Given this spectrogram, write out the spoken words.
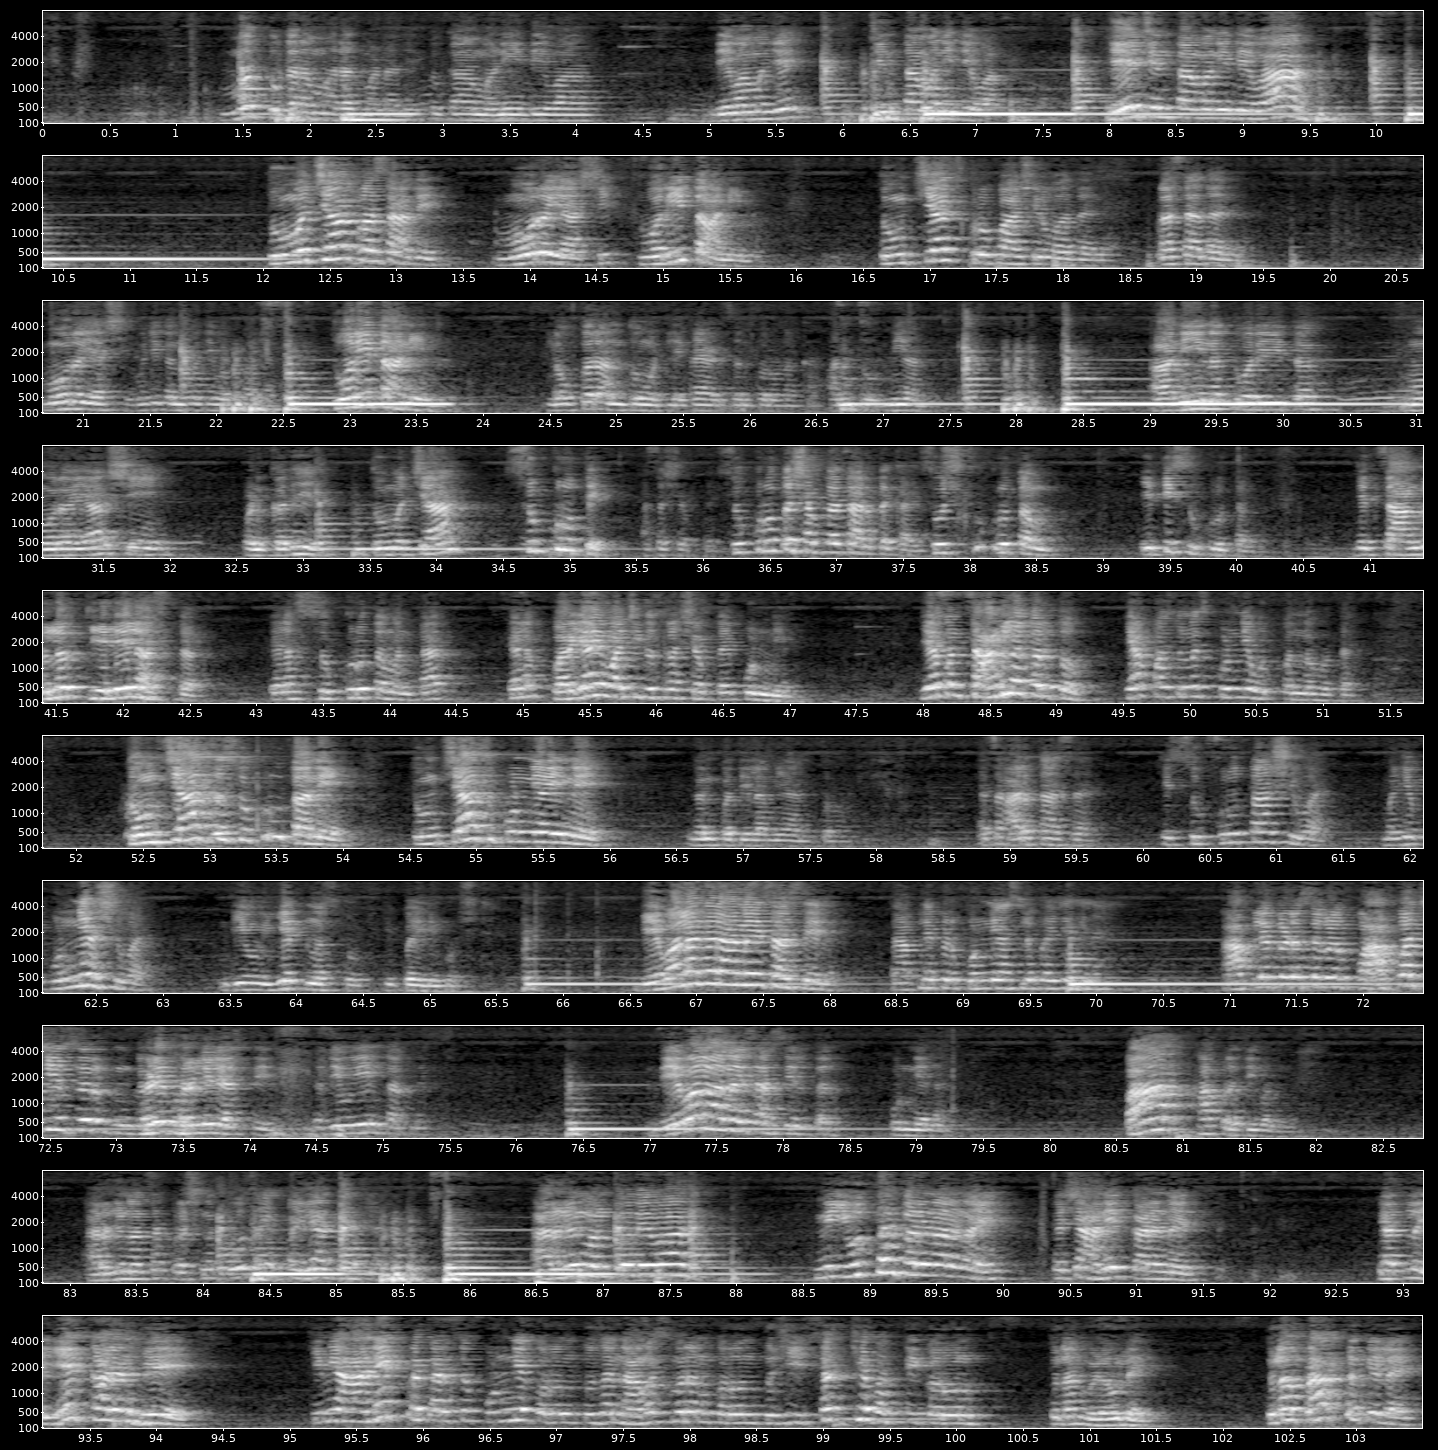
मग तुकाराम महाराज म्हणाले तुका म्हणे देवा. देवा म्हणजे चिंतामणी देवा. हे चिंतामणी देवा तुमच्या प्रसादे मोर याशी त्वरित आणीन. तुमच्याच कृपा आशीर्वादाने प्रसादाने. मोर याशी म्हणजे गणपती त्वरित आणीन लवकर आणतो म्हटले काय अडचण करू नका. आणतो मी आणतो. आणीन त्वरित मोरयाशी पण कधी तुमच्या सुकृते असा शब्द आहे. सुकृत शब्दाचा अर्थ काय? सुकृतम इति सुकृतम. जे चांगलं केलेलं असतं त्याला सुकृत म्हणतात. त्याला पर्यायवाची दुसरा शब्द आहे पुण्य. जे आपण चांगलं करतो त्यापासूनच पुण्य उत्पन्न होतात तुमच्याच सुकृताने तुमच्याच पुण्याईने गणपतीला मी आणतो याचा अर्थ असा आहे की सुकृताशिवाय म्हणजे पुण्याशिवाय देव येत नसतो ही पहिली गोष्ट. देवाला जर आणायचं असेल तर आपल्याकडे पुण्य असलं पाहिजे की नाही? आपल्याकडे सगळं पापाचे जर घडे भरलेले असतील तर देव येईल का आपल्या देवाला आणायचं असेल तर पुण्याला. पाप हा प्रतिबंध. अर्जुनाचा प्रश्न तोच आहे पहिल्या अध्यायातला. अर्जुन म्हणतो देवा मी युद्ध करणार नाही. तसे अनेक कारण आहेत. त्यातलं एक कारण हे की मी अनेक प्रकारचं पुण्य करून तुझं नामस्मरण करून तुझी सख्य भक्ती करून तुला मिळवलंय. तुला प्राप्त केलंय.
